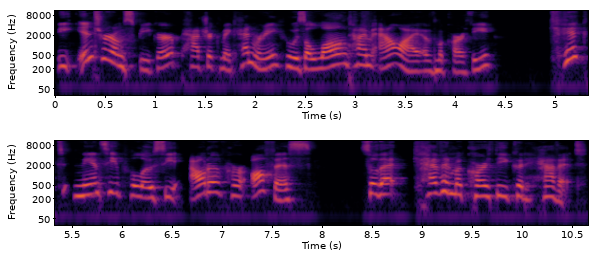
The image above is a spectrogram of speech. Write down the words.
the interim speaker, Patrick McHenry, who is a longtime ally of McCarthy, kicked Nancy Pelosi out of her office so that Kevin McCarthy could have it.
